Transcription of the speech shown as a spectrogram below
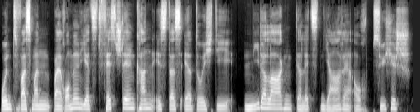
Und was man bei Rommel jetzt feststellen kann, ist, dass er durch die Niederlagen der letzten Jahre auch psychisch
